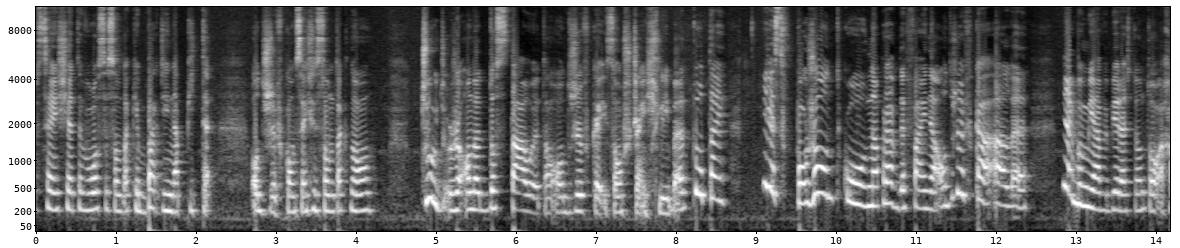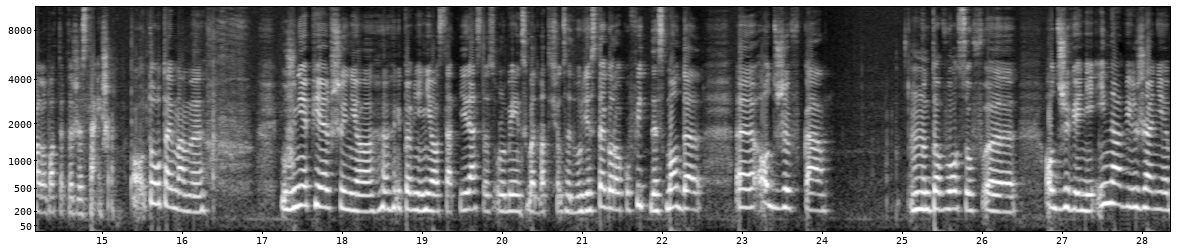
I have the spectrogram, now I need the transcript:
w sensie te włosy są takie bardziej napite odżywką, w sensie są tak no czuć, że one dostały tą odżywkę i są szczęśliwe. Tutaj jest w porządku, naprawdę fajna odżywka, ale jakbym miała wybierać tą, to Ahalobater też jest tańsze. O, tutaj mamy już nie pierwszy nie, i pewnie nie ostatni raz, to jest ulubieniec chyba 2020 roku, fitness model, e, odżywka, mm, do włosów e, odżywienie i nawilżenie.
